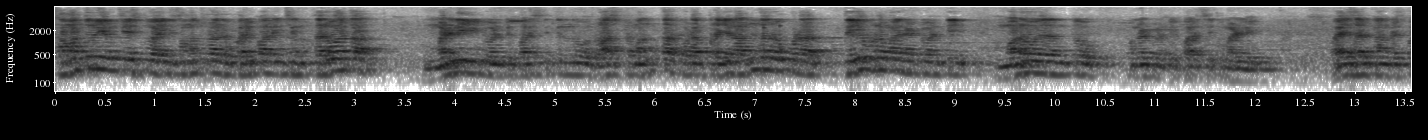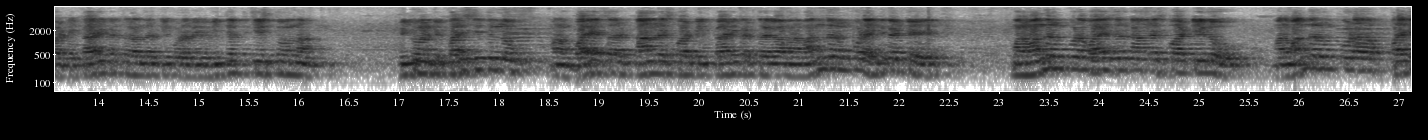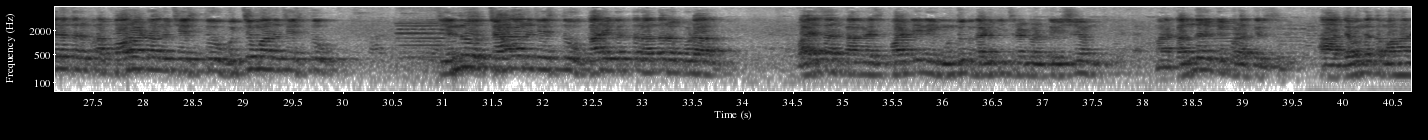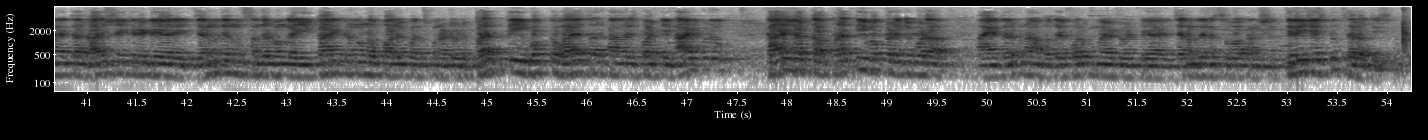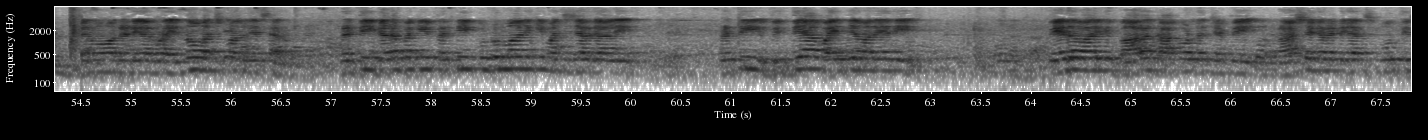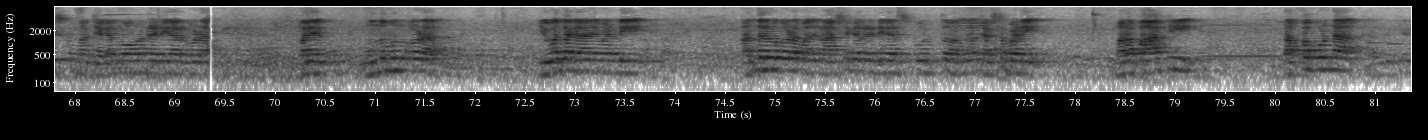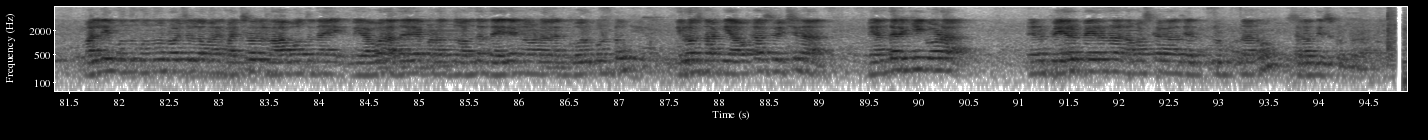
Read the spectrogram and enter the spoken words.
సమతుల్యం చేస్తూ ఐదు సంవత్సరాలు పరిపాలించిన తర్వాత మళ్ళీ ఇటువంటి పరిస్థితుల్లో రాష్ట్రం అంతా కూడా ప్రజలందరూ కూడా తీవ్రమైనటువంటి మనోవేదంతో ఉన్నటువంటి పరిస్థితి మళ్ళీ. వైఎస్ఆర్ కాంగ్రెస్ పార్టీ కార్యకర్తలందరికీ కూడా నేను విజ్ఞప్తి చేస్తూ ఉన్నా. ఇటువంటి పరిస్థితుల్లో మనం వైఎస్ఆర్ కాంగ్రెస్ పార్టీ కార్యకర్తలుగా మనం అందరం కూడా ఎందుకంటే మనం అందరం కూడా వైఎస్ఆర్ కాంగ్రెస్ పార్టీలో మనమందరం కూడా ప్రజల తరపున పోరాటాలు చేస్తూ ఉద్యమాలు చేస్తూ ఎన్నో త్యాగాలు చేస్తూ కార్యకర్తలు అందరూ కూడా వైఎస్ఆర్ కాంగ్రెస్ పార్టీని ముందుకు నడిపించినటువంటి విషయం మనకందరికీ కూడా తెలుసు. ఆ దివంగత మహానేత రాజశేఖర రెడ్డి గారి జన్మదినం సందర్భంగా ఈ కార్యక్రమంలో పాలు పంచుకున్నటువంటి ప్రతి ఒక్క వైఎస్ఆర్ కాంగ్రెస్ పార్టీ నాయకుడు కార్యకర్త ప్రతి ఒక్కరికి కూడా ఆయన తరపున హృదయపూర్వకమైనటువంటి ఆయన జన్మదిన శుభాకాంక్షలు తెలియజేస్తూ సెలవు తీసుకుంటున్నాను. జగన్మోహన్ రెడ్డి గారు కూడా ఎన్నో మంచి పనులు చేశారు. ప్రతి గడపకి ప్రతి కుటుంబానికి మంచి జరగాలి. ప్రతి విద్య వైద్యం అనేది పేదవారికి భారం కాకూడదని చెప్పి రాజశేఖర రెడ్డి గారి స్ఫూర్తి తీసుకున్న జగన్మోహన్ రెడ్డి గారు కూడా మరి ముందు ముందు కూడా యువత కానివ్వండి అందరూ కూడా మళ్ళీ రాజశేఖర రెడ్డి గారి స్ఫూర్తితో అందరూ కష్టపడి మన పార్టీ తప్పకుండా మళ్ళీ ముందు ముందు రోజుల్లో మనకి మంచి రోజులు రాబోతున్నాయి. మీరు ఎవరు అధైర్యపడొద్దు అందరు ధైర్యంగా ఉండాలని కోరుకుంటూ ఈ రోజు నాకు ఈ అవకాశం ఇచ్చిన మీ అందరికీ కూడా నేను పేరు పేరున నమస్కారాలు జరుపుకుంటున్నాను సెలవు తీసుకుంటున్నాను.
